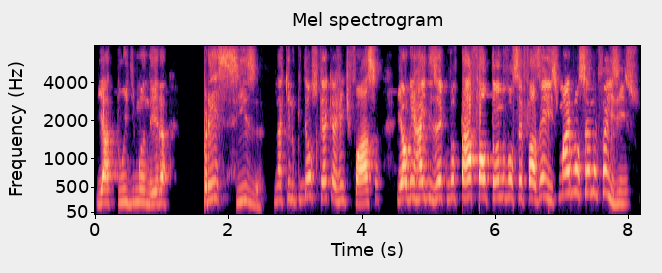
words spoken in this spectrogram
e atue de maneira precisa, naquilo que Deus quer que a gente faça, e alguém vai dizer que estava faltando você fazer isso, mas você não fez isso.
